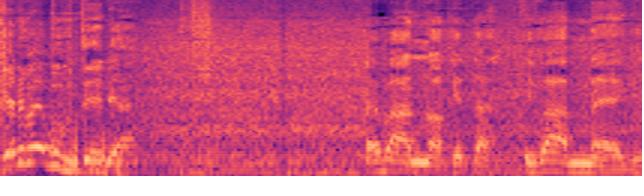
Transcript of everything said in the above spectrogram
Kedu ya? Ebe a nnọ ife a mmee gị.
